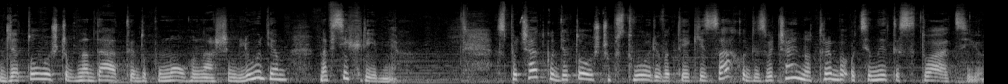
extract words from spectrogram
для того, щоб надати допомогу нашим людям на всіх рівнях. Спочатку для того, щоб створювати якісь заходи, звичайно, треба оцінити ситуацію,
